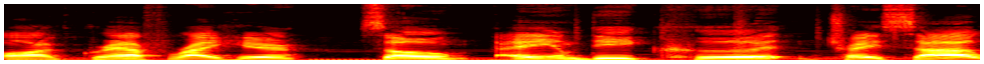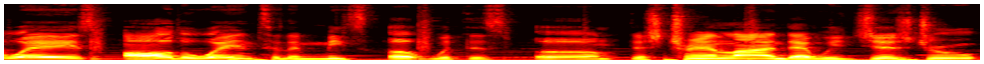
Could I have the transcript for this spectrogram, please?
our graph right here. So AMD could trade sideways all the way until it meets up with this um, this trend line that we just drew,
